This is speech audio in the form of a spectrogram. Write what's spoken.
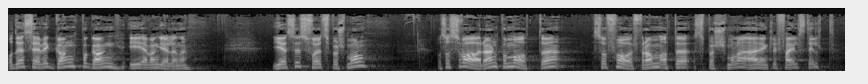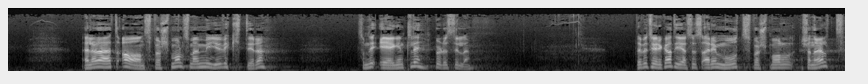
Og det ser vi gang på gang i evangeliene. Jesus får et spørsmål, og så svarer han på en måte som får fram at spørsmålet er egentlig feil stilt. Eller det er et annet spørsmål som er mye viktigere som de egentlig burde stille. Det betyr ikke at Jesus er imot spørsmål generelt.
